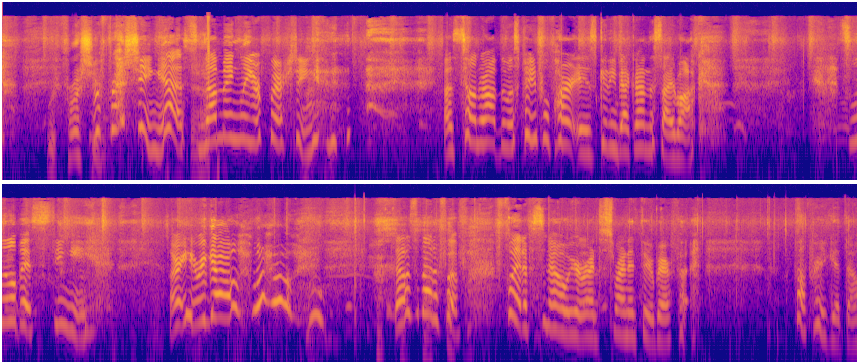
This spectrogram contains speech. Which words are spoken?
of Refreshing. refreshing. Yes, Yeah. numbingly refreshing. I was telling Rob the most painful part is getting back on the sidewalk. It's a little bit stingy. All right, here we go. Woohoo! That was about a foot foot of snow we were just running through barefoot. Felt pretty good though.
